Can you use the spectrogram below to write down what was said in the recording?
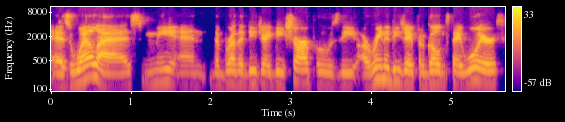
as well as me and the brother DJ D Sharp, who's the arena DJ for the Golden State Warriors.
